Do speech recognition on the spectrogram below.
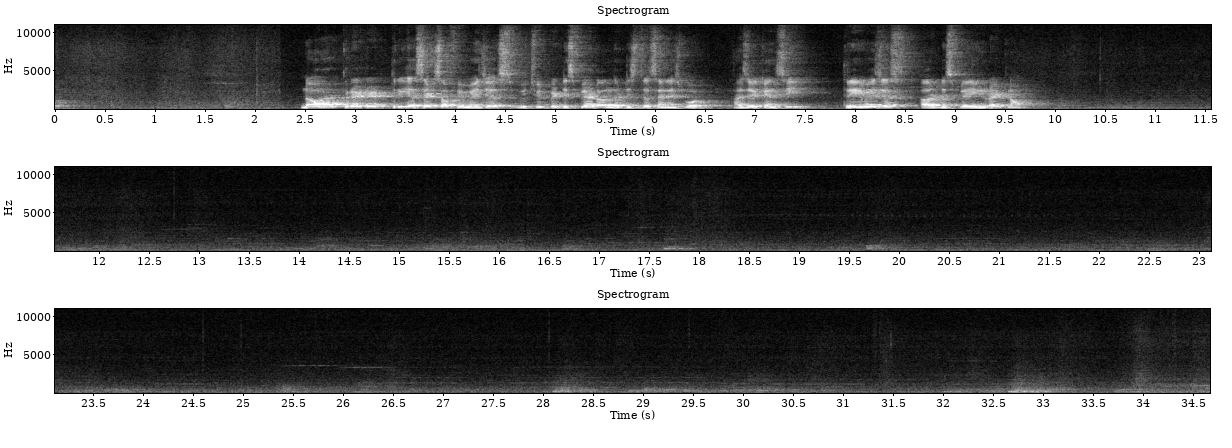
Now I have created three assets of images which will be displayed on the digital signage board. As you can see, three images are displaying right now.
